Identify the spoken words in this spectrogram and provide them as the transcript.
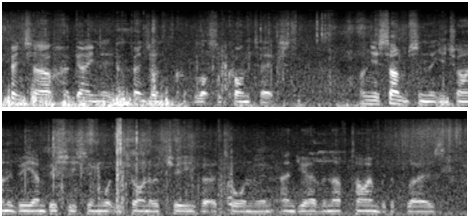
depends how, again, it depends on lots of context. On the assumption that you're trying to be ambitious in what you're trying to achieve at a tournament and you have enough time with the players,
